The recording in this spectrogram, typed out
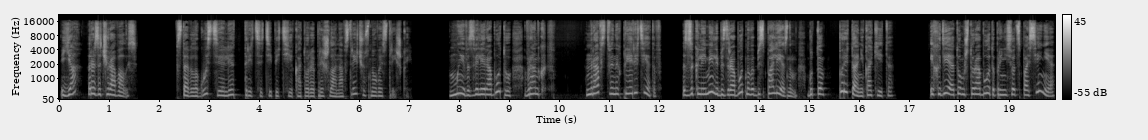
«Я разочаровалась», — вставила гостья лет 35, которая пришла на встречу с новой стрижкой. Мы возвели работу в ранг нравственных приоритетов, заклеймили безработного бесполезным, будто пуритане какие-то. Их идея о том, что работа принесет спасение,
